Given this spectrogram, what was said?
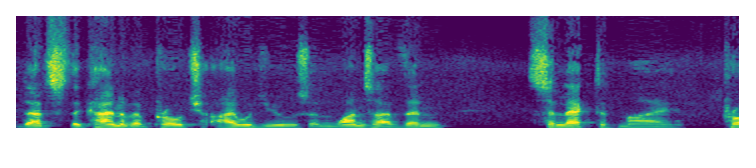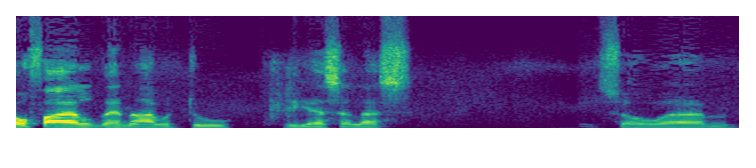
that's the kind of approach I would use. And once I've then selected my profile, then I would do the SLS. So, um,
